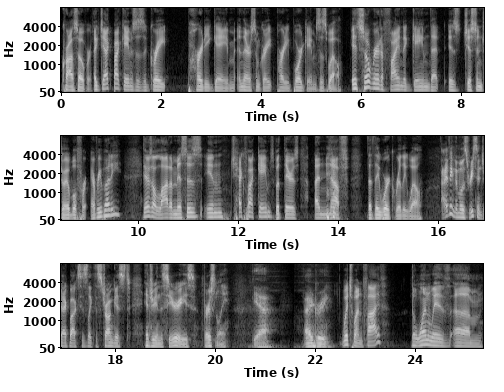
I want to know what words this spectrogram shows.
cross over. Like Jackbox Games is a great party game, and there are some great party board games as well. It's so rare to find a game that is just enjoyable for everybody. There's a lot of misses in Jackbox games, but there's enough that they work really well. I think the most recent Jackbox is like the strongest entry in the series, personally. Yeah. I agree. Which one? Five? The one with um,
